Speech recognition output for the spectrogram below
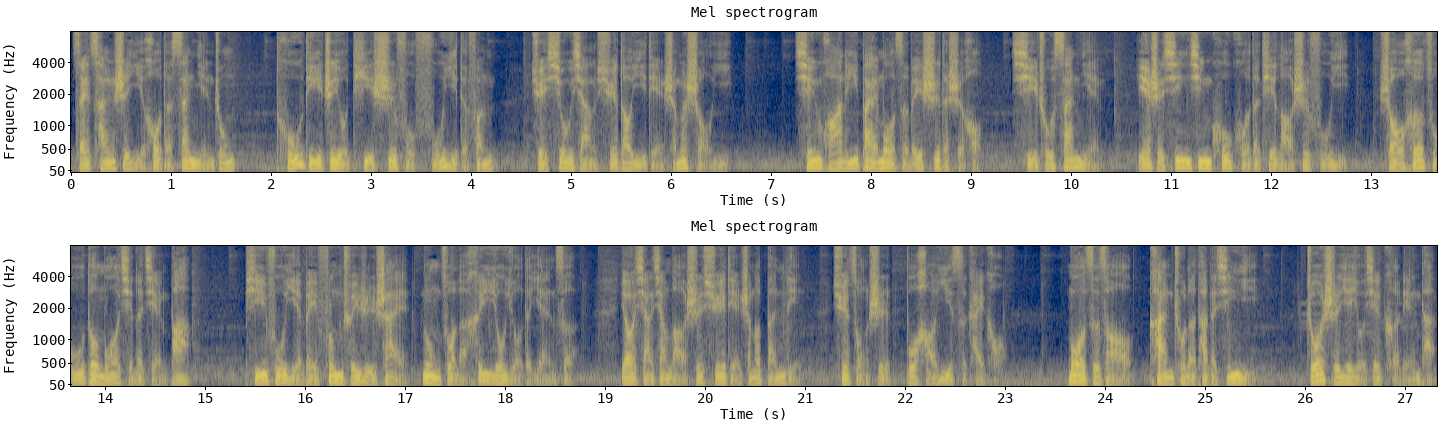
在参师以后的三年中，徒弟只有替师傅服役的分，却休想学到一点什么手艺。秦华离拜墨子为师的时候，起初三年也是辛辛苦苦的替老师服役，手和足都磨起了茧疤，皮肤也被风吹日晒弄作了黑黝黝的颜色。要想向老师学点什么本领。却总是不好意思开口。墨子早看出了他的心意，着实也有些可怜他，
